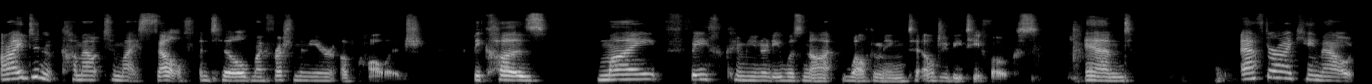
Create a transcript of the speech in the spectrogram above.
I didn't come out to myself until my freshman year of college because my faith community was not welcoming to LGBT folks. And after I came out,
